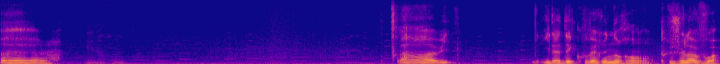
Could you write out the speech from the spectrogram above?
Ah, Euh. Ah oui. Il a découvert une rampe, je la vois.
